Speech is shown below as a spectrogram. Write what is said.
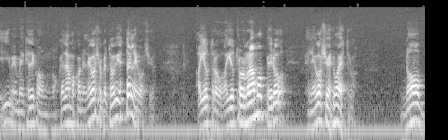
y me, me quedé con, nos quedamos con el negocio, que todavía está el negocio. Hay otro, hay otro ramo, pero el negocio es nuestro. No,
